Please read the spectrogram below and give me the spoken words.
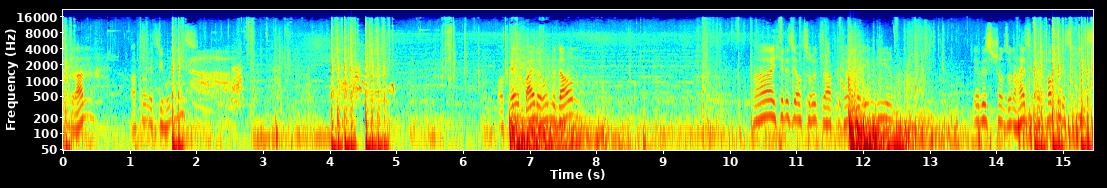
Bin dran. Achtung, jetzt die Hundis. Okay, beide Hunde down. Ah, ich hätte sie auch zurückwerfen können, aber irgendwie... Ihr wisst schon, so eine heiße Kartoffel ist fies.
